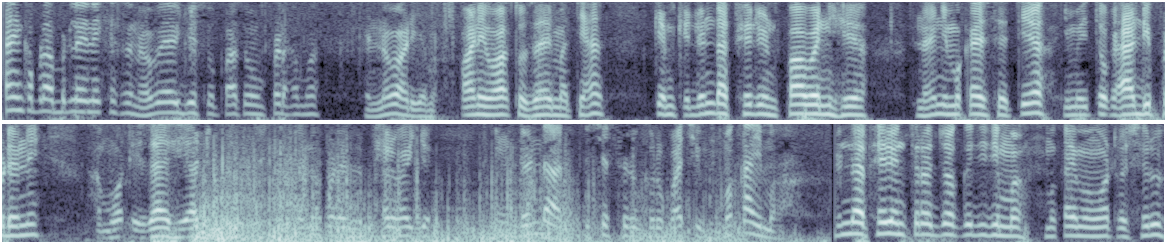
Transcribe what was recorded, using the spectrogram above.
કાંઈ કપડાં બદલાઈ નાખ્યા છે ને હવે આવી જશું પાછો હું પડામાં પાણી વાળતો જાયમાં ત્યાં કેમ કે દંડા ફેરીને પાવાની છે, નાની મકાઈ છે તે એમાં તો આડી પડે નહીં. આ મોટી જાય છે, આડી પડે ન પડે ફેરવાઈ ગયો. દંડા પછી શરૂ કરું પાછી મકાઈમાં. દંડા ફેરીને તરત જો કરી દીધી મકાઈમાં મોટર શરૂ.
